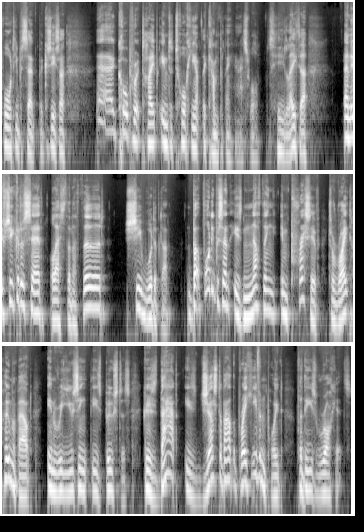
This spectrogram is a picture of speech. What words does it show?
40% because she's a, a corporate type into talking up the company, as we'll see later. And if she could have said less than a third, she would have done. But 40% is nothing impressive to write home about in reusing these boosters, because that is just about the break even point for these rockets.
